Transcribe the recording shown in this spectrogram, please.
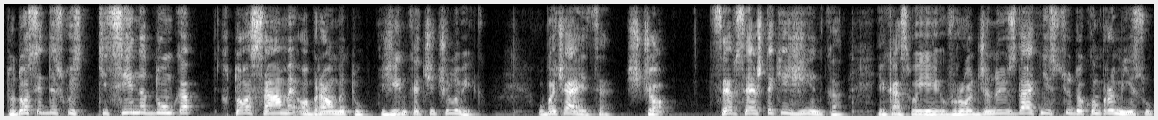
то досить дискусійна думка, хто саме обрав мету жінка чи чоловік. Убачається, що це все ж таки жінка, яка своєю вродженою здатністю до компромісу,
